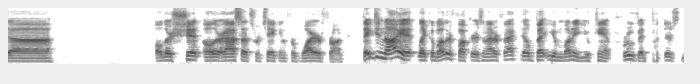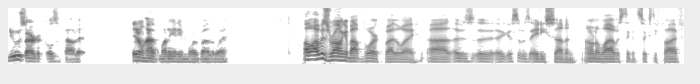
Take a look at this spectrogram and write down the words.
uh, all their shit, all their assets were taken for wire fraud. They deny it like a motherfucker. As a matter of fact, they'll bet you money you can't prove it, but there's news articles about it. They don't have money anymore, by the way. Oh, I was wrong about Bork, by the way. Uh, it was, uh, I guess it was 87. I don't know why I was thinking 65.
